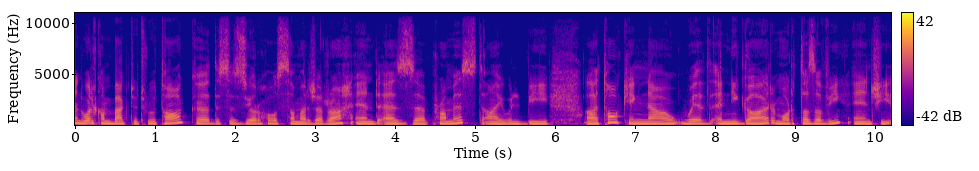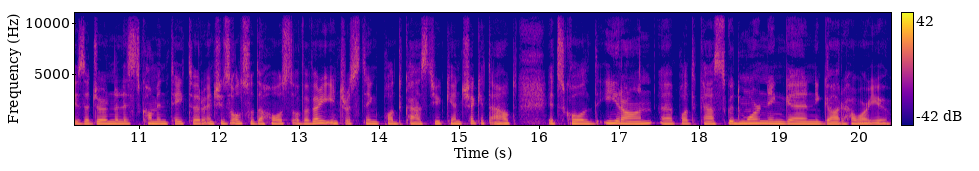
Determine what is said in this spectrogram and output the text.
And welcome back to True Talk. Uh, this is your host Samar Jarrah, and as uh, promised, I will be uh, talking now with Nigar Mortazavi, and she is a journalist, commentator, and she's also the host of a very interesting podcast. You can check it out. It's called Iran uh, Podcast. Good morning, uh, Nigar. How are you?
